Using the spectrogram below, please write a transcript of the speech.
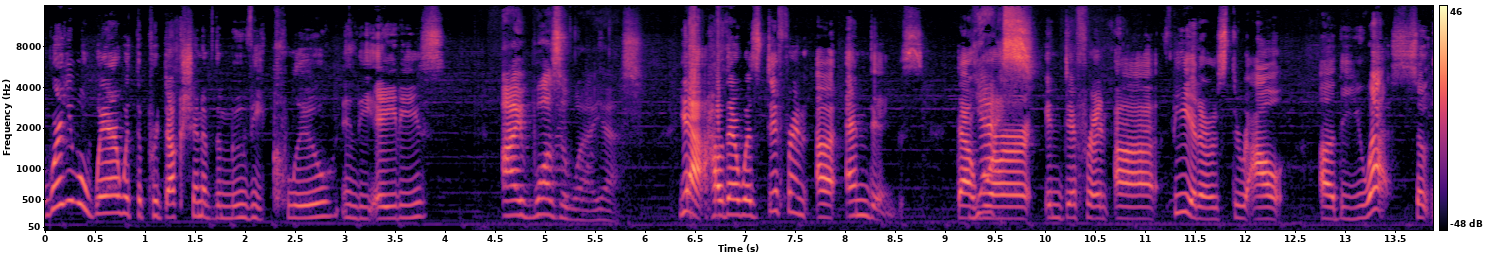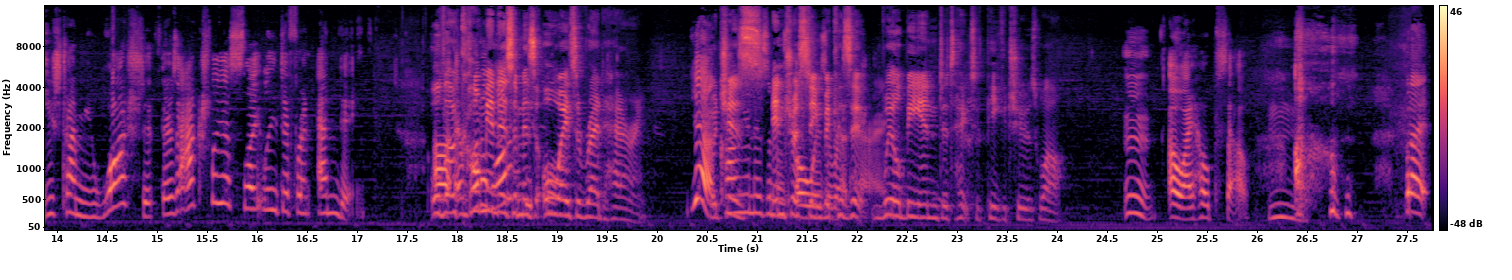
were you aware with the production of the movie Clue in the 80s? I was aware, yes. Yeah, how there was different uh, endings that Yes. were in different uh, theaters throughout uh, the U.S. So each time you watched it, there's actually a slightly different ending. Although and what a communism is always a red herring, Yeah, which is interesting a because it herring. will be in Detective Pikachu as well. Mm, oh, I hope so. but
